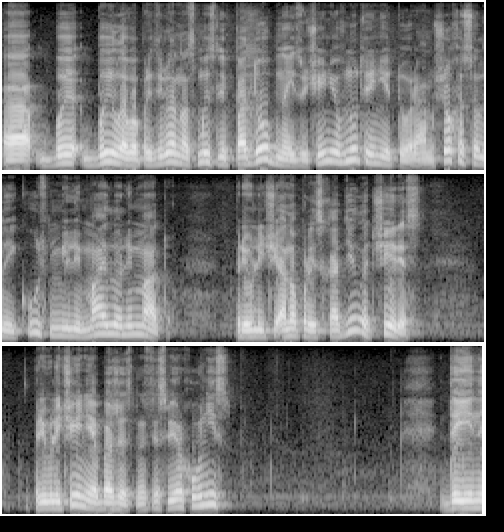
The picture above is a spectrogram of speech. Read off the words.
а, было в определенном смысле подобно изучению внутренней Торы. Амшоха Салайкус Милимайло Лимату. Оно происходило через привлечение божественности сверху вниз. Да и на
